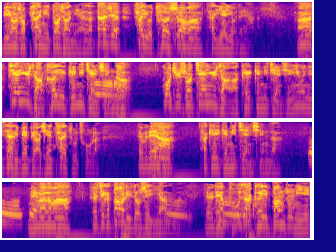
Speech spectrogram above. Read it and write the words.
比方说判你多少年了，但是他有特赦吗？他也有的呀。啊，监狱长可以给你减刑的。哦过去说监狱长啊可以给你减刑，因为你在里边表现太突出了，对不对啊？他可以给你减刑的。嗯，明白了吗？所以这个道理都是一样的嘛，嗯对不对？嗯菩萨可以帮助你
